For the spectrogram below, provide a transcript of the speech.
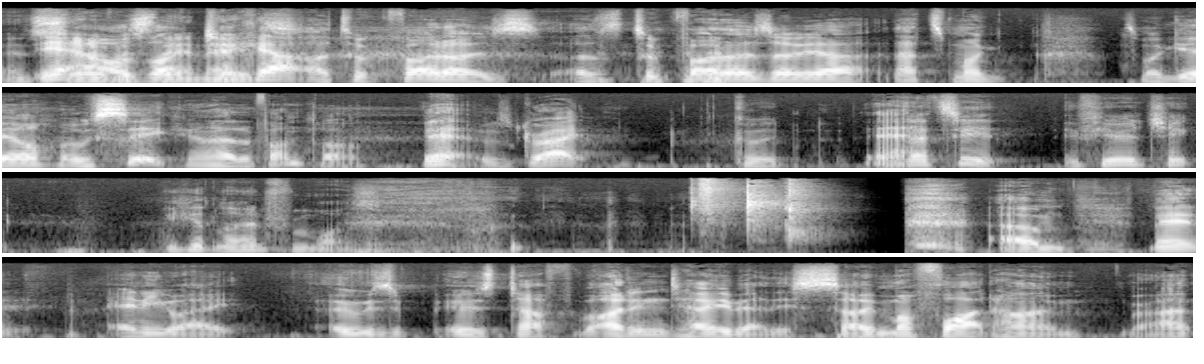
and Yeah, I was like, check needs? out. I took photos. I took photos of you. That's my, that's my girl. It was sick. I had a fun time. Yeah, it was great. Good. Yeah. That's it. If you're a chick, you could learn from Oz. Um, then anyway, it was it was tough. But I didn't tell you about this. So my flight home, right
